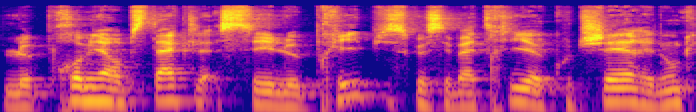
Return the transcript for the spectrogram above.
Le premier obstacle, c'est le prix, puisque ces batteries coûtent cher et donc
